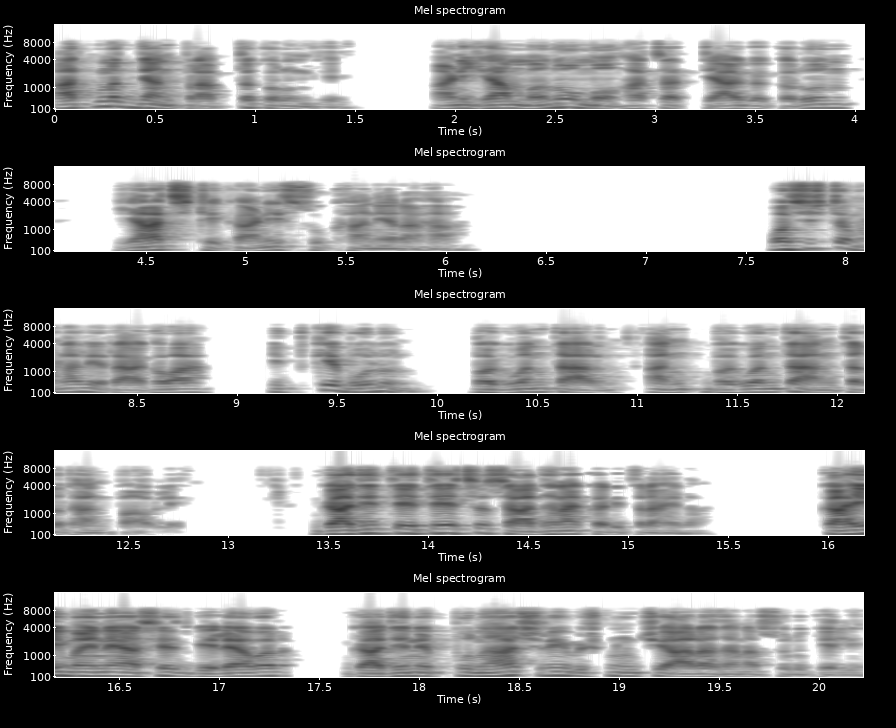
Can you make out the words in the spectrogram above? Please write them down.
आत्मज्ञान प्राप्त करून घे आणि ह्या मनोमोहाचा त्याग करून ह्याच ठिकाणी सुखाने राहा. वशिष्ठ म्हणाले राघवा इतके बोलून भगवंत भगवंत अंतर्धान पावले. गाधी तेथेच साधना करीत राहिला. काही महिने असेच गेल्यावर गाधीने पुन्हा श्री विष्णूंची आराधना सुरू केली.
